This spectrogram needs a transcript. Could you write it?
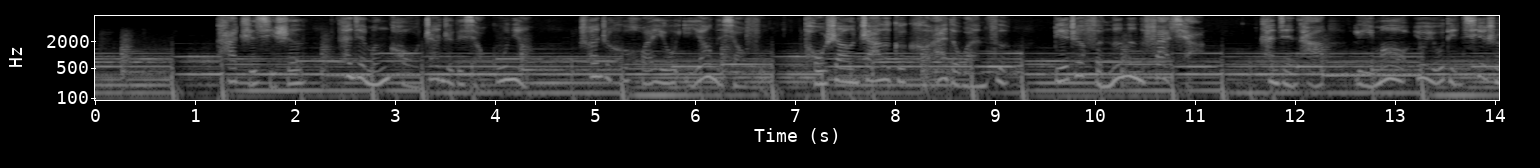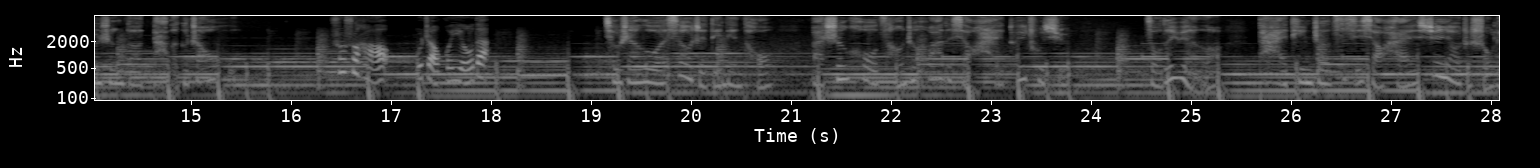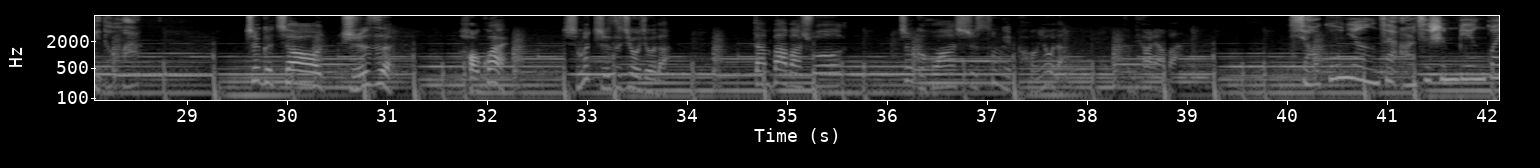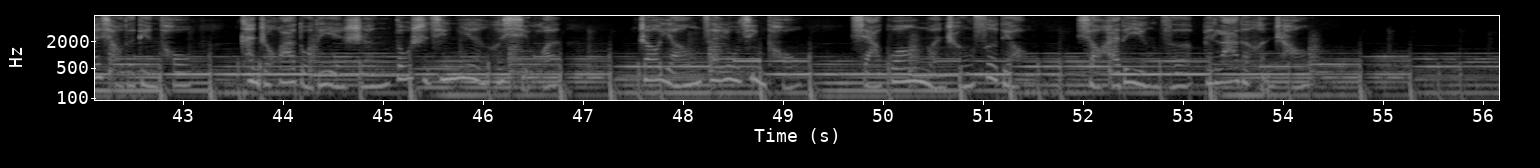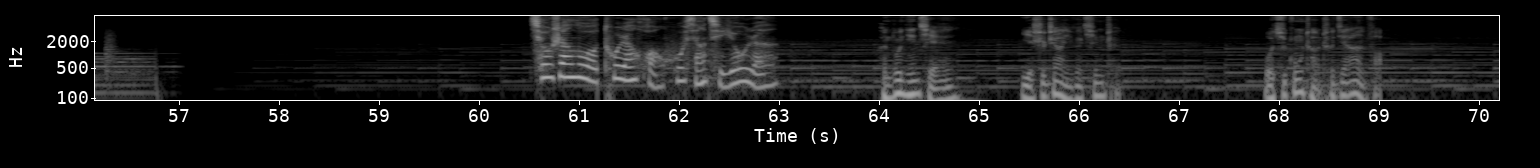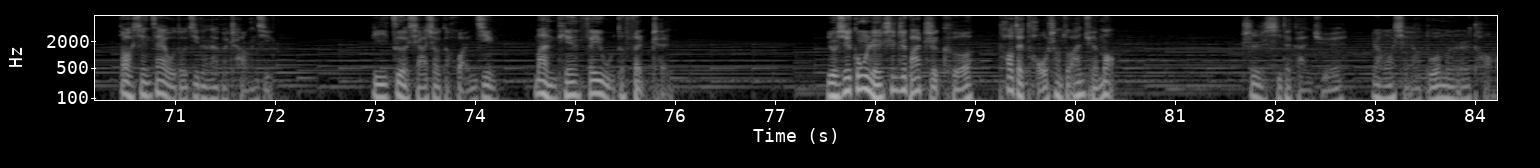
他直起身，看见门口站着个小姑娘，穿着和怀游一样的校服，头上扎了个可爱的丸子，别着粉嫩嫩的发卡。看见他，礼貌又有点怯生生的打了个招呼：“叔叔好，我找回游的。”秋山洛笑着点点头，把身后藏着花的小孩推出去。走得远了，他还听着自己小孩炫耀着手里的花。这个叫侄子，好怪，什么侄子舅舅的。但爸爸说，这个花是送给朋友的，很漂亮吧？小姑娘在儿子身边乖巧的点头，看着花朵的眼神都是惊艳和喜欢。朝阳在路尽头，霞光暖成色调，小孩的影子被拉得很长。秋山落突然恍惚想起悠人。很多年前，也是这样一个清晨，我去工厂车间暗访。到现在我都记得那个场景：逼仄狭小的环境，漫天飞舞的粉尘。有些工人甚至把纸壳套在头上做安全帽。窒息的感觉让我想要夺门而逃。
